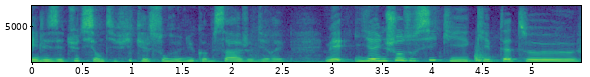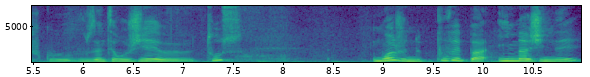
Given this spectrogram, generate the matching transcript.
Et les études scientifiques, elles sont venues comme ça, je dirais. Mais il y a une chose aussi qui, est peut-être euh, que vous interrogiez euh, tous. Moi, je ne pouvais pas imaginer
